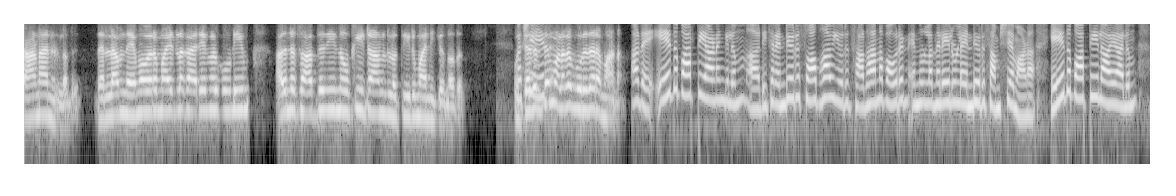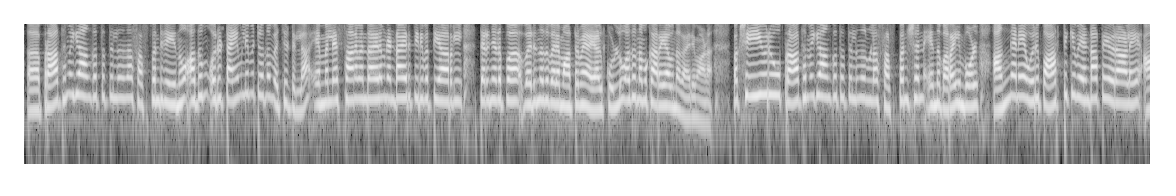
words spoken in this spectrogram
കാണാനുള്ളത്. ഇതെല്ലാം നിയമപരമായിട്ടുള്ള കാര്യങ്ങൾ കൂടിയും അതിന്റെ സാധ്യതയും നോക്കിയിട്ടാണല്ലോ തീരുമാനിക്കുന്നത്. കുറ്റകൃത്യം വളരെ ഗുരുതരമാണ്. അതെ ഏത് പാർട്ടിയാണെങ്കിലും ആണെങ്കിലും ടീച്ചർ എന്റെ ഒരു സ്വാഭാവിക ഒരു സാധാരണ പൗരൻ എന്നുള്ള നിലയിലുള്ള എന്റെ ഒരു സംശയമാണ്. ഏത് പാർട്ടിയിലായാലും പ്രാഥമിക അംഗത്വത്തിൽ നിന്ന് സസ്പെൻഡ് ചെയ്യുന്നു. അതും ഒരു ടൈം ലിമിറ്റ് ഒന്നും വെച്ചിട്ടില്ല. എം എൽ എ സ്ഥാനം എന്തായാലും രണ്ടായിരത്തി ഇരുപത്തിയാറിൽ തെരഞ്ഞെടുപ്പ് വരുന്നത് വരെ മാത്രമേ അയാൾക്കുള്ളൂ. അത് നമുക്ക് അറിയാവുന്ന കാര്യമാണ്. പക്ഷേ ഈ ഒരു പ്രാഥമിക അംഗത്വത്തിൽ നിന്നുള്ള സസ്പെൻഷൻ എന്ന് പറയുമ്പോൾ അങ്ങനെ ഒരു പാർട്ടിക്ക് വേണ്ടാത്ത ഒരാളെ ആ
